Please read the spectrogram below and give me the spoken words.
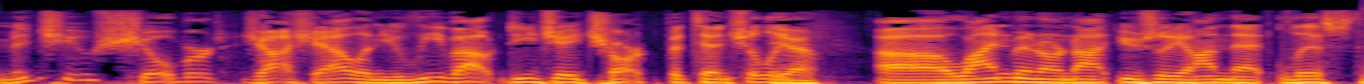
Minshew, Schobert, Josh Allen. You leave out DJ Chark potentially. Yeah. Uh, linemen are not usually on that list.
